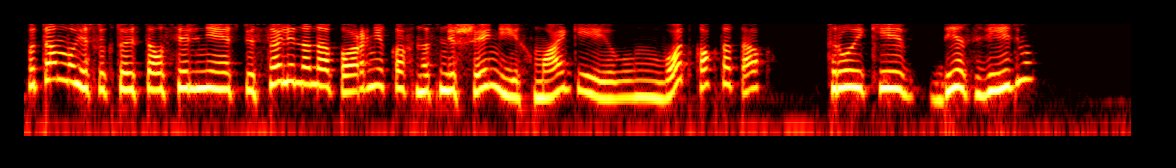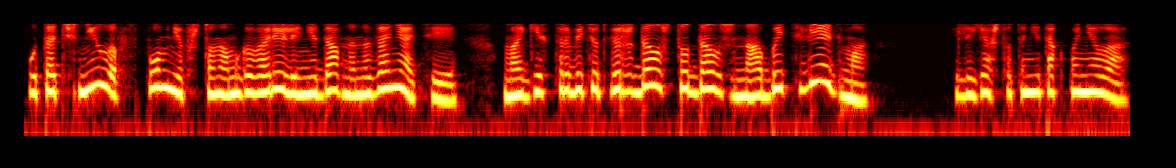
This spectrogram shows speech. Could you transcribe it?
Потому, если кто и стал сильнее, списали на напарников, на смешение их магии. Вот как-то так. «Тройки без ведьм?» Уточнила, вспомнив, что нам говорили недавно на занятии. Магистр ведь утверждал, что должна быть ведьма. Или я что-то не так поняла?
